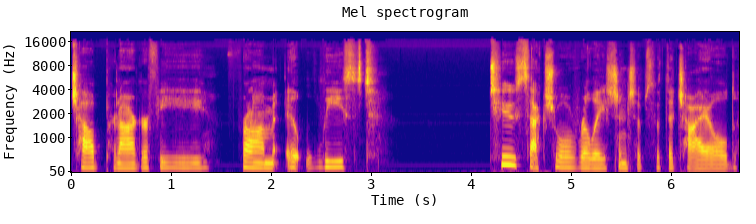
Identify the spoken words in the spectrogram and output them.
child pornography from at least two sexual relationships with a child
